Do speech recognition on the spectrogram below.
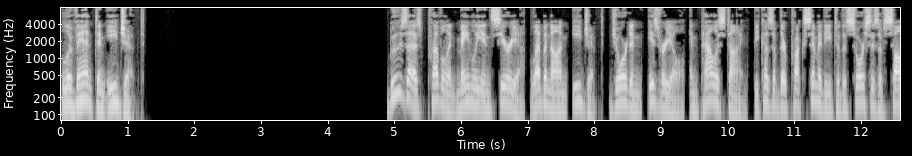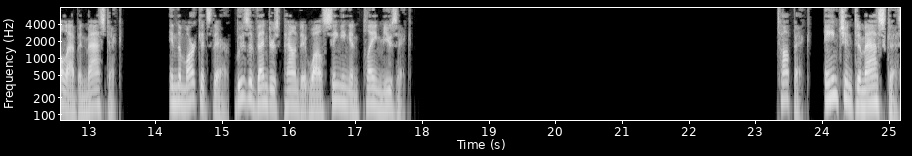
Levant and Egypt Buza is prevalent mainly in Syria, Lebanon, Egypt, Jordan, Israel, and Palestine, because of their proximity to the sources of salab and mastic. In the markets there, Buza vendors pound it while singing and playing music. Ancient Damascus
